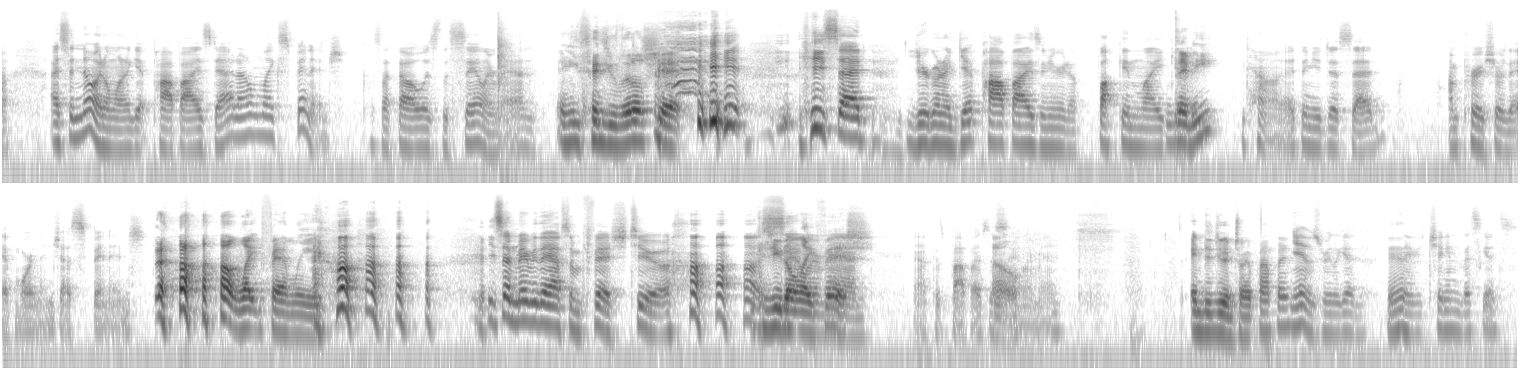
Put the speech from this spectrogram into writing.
I said, "No, I don't want to get Popeyes, Dad. I don't like spinach." Because I thought it was the Sailor Man. And he said, "You little shit." he said, "You're gonna get Popeyes and you're gonna fucking like it." Did he? No, I think he just said, "I'm pretty sure they have more than just spinach." White family. he said maybe they have some fish too. Because you don't like Man. fish. No, because Popeyes is Oh. Sailor Man. And did you enjoy Popeye? Yeah, it was really good. Yeah. They chicken biscuits.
